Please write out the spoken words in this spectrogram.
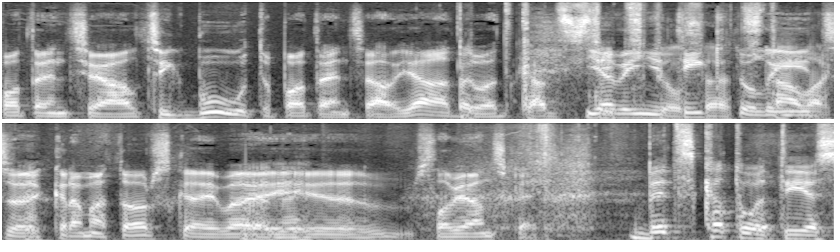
potenciāli, cik būtu potenciāli jādod, ja viņi tiktu līdz tālāk, Kramatorskai vai, vai Slavjanskai. Bet skatoties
